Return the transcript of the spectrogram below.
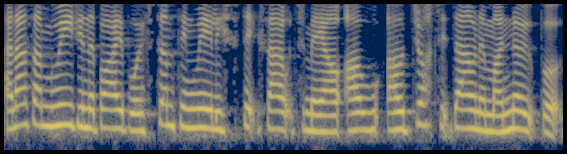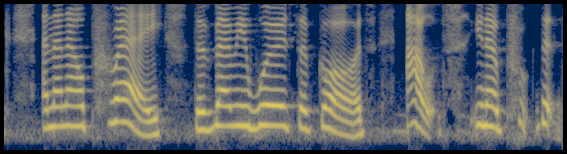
and as I'm reading the Bible, if something really sticks out to me, I'll, I'll, I'll jot it down in my notebook. And then I'll pray the very words of God out. You know, pr- the,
